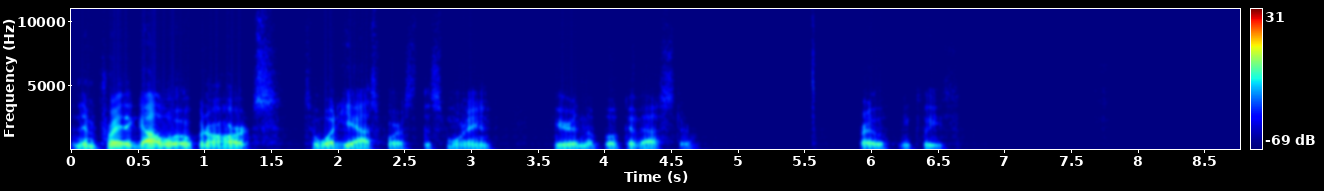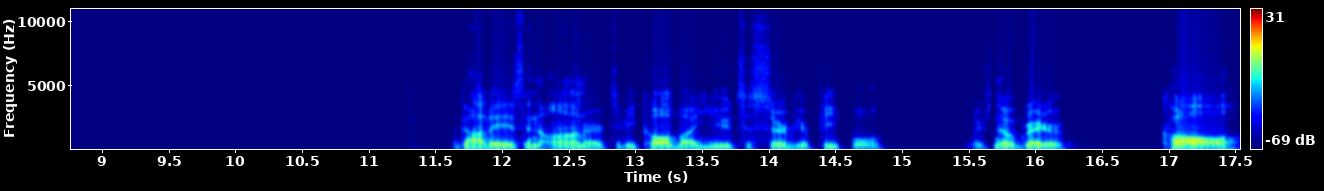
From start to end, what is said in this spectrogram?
and then pray that God will open our hearts to what he has for us this morning here in the book of Esther. Pray with me, please. God, it is an honor to be called by you to serve your people. There's no greater call,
